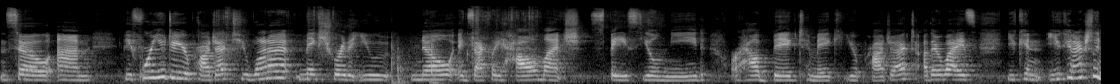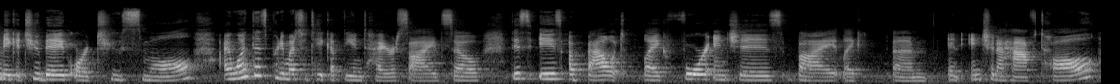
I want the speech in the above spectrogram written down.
And so um, before you do your project, you wanna make sure that you know exactly how much space you'll need or how big to make your project. Otherwise, you can, you can actually make it too big or too small. I want this pretty much to take up the entire side. So this is about like four inches by like um, an inch and a half tall.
